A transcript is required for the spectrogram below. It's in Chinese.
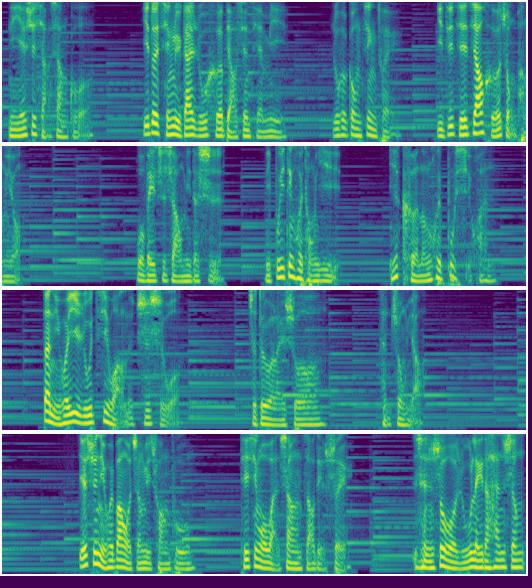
你也许想象过，一对情侣该如何表现甜蜜，如何共进退，以及结交何种朋友。我为之着迷的是，你不一定会同意，也可能会不喜欢，但你会一如既往的支持我。这对我来说。很重要。也许你会帮我整理床铺，提醒我晚上早点睡，忍受我如雷的鼾声。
